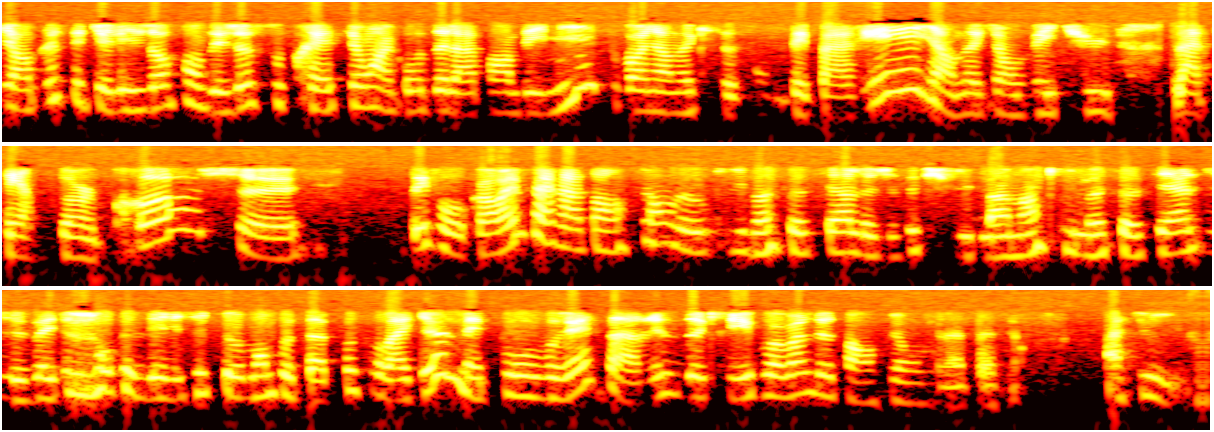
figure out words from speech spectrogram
Puis en plus, c'est que les gens sont déjà sous pression à cause de la pandémie. Souvent, il y en a qui se sont séparés, il y en a qui ont vécu la perte d'un proche. Euh, il faut quand même faire attention au climat social. Je sais que je suis maman climat social, puis j'essaie toujours de vérifier que tout le monde ne se tape pas sur la gueule, mais pour vrai, ça risque de créer pas mal de tensions, j'ai l'impression. À suivre.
